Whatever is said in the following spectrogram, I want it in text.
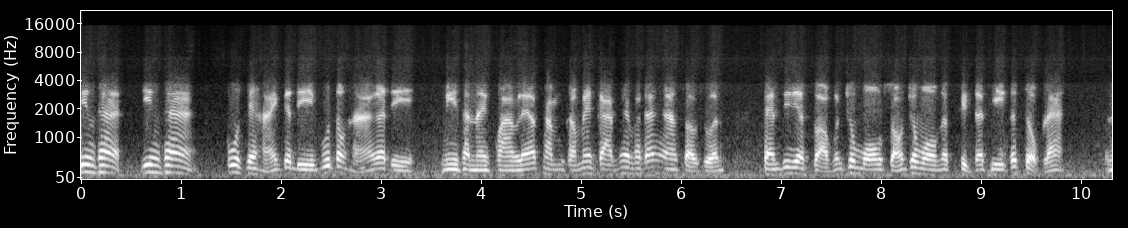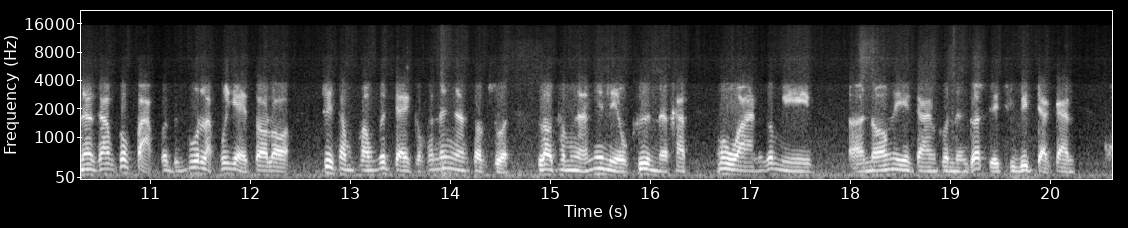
ยิ่งถ้ายิ่งถ้าผู้เสียหายก็ดี ผู้ต้องหาก็ดี มีทนายความแล้วทำคำให้การให้พนักงานสอบสวนแทนที่จะสอบกันชั่วโมงสองชั่วโมงกับสิบนาทีก็จบแล้วนะครับ ก็ฝากไปถึงผู้หลักผู้ใหญ่ตรอช่วยทำความเข้าใจกับพนักงานสอบสวน เราทำงานให้เร็วขึ้นนะครับ เมื่อวานก็มีเอ่อน้องอัยการคนหนึ่งก็เสียชีวิตจากการโค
